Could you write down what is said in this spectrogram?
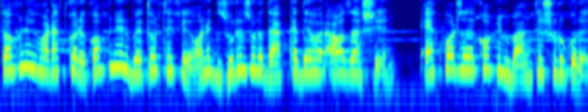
তখনই হঠাৎ করে কফিনের ভেতর থেকে অনেক জোরে জোরে ধাক্কা দেওয়ার আওয়াজ আসে। এক পর্যায়ে কফিন ভাঙতে শুরু করে।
